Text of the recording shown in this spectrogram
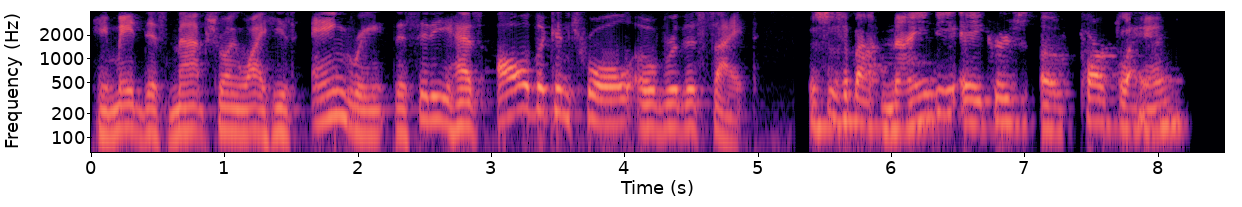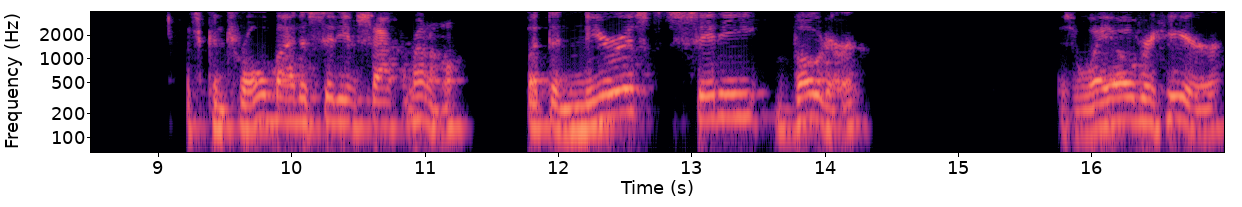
He made this map showing why he's angry the city has all the control over the site. This is about 90 acres of parkland. It's controlled by the city of Sacramento, but the nearest city voter is way over here,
